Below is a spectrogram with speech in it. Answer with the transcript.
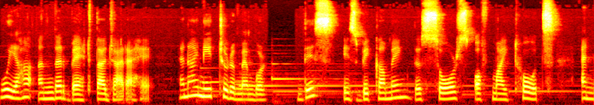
वो यहाँ अंदर बैठता जा रहा है। And I need to remember this is becoming the source of my thoughts and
